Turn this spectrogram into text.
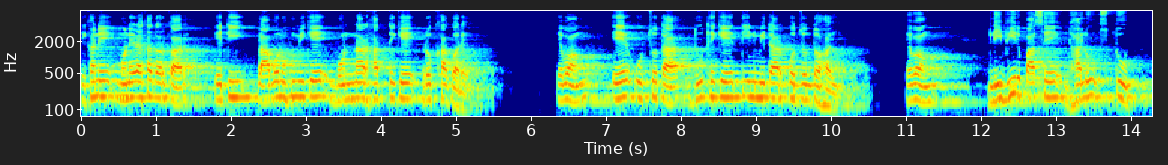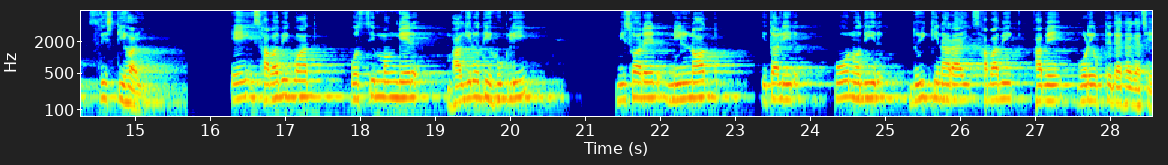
এখানে মনে রাখা দরকার, এটি প্লাবনভূমিকে বন্যার হাত থেকে রক্ষা করে এবং এর উচ্চতা দু থেকে তিন মিটার পর্যন্ত হয়। এবং লিভির পাশে ঢালু স্তূপ সৃষ্টি হয়। এই স্বাভাবিক বাঁধ পশ্চিমবঙ্গের ভাগীরথী হুগলি, মিশরের নীলনদ, ইতালির পো নদীর দুই কিনারায় স্বাভাবিকভাবে গড়ে উঠতে দেখা গেছে।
